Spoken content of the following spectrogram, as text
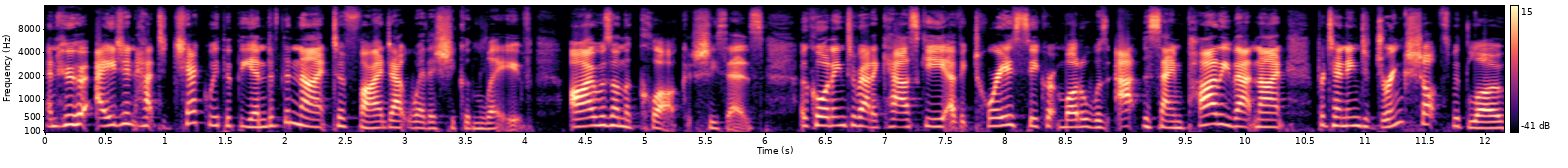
and who her agent had to check with at the end of the night to find out whether she could leave. I was on the clock, she says. According to Ratajkowski, a Victoria's Secret model was at the same party that night, pretending to drink shots with Low,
